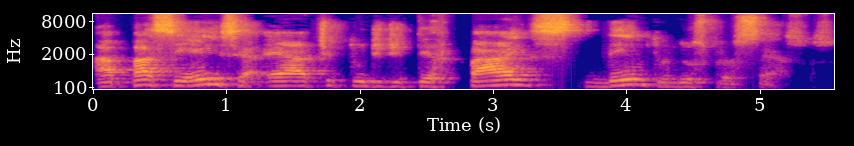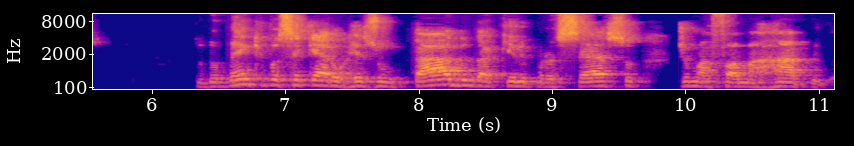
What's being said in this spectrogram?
a paciência é a atitude de ter paz dentro dos processos. Tudo bem que você quer o resultado daquele processo de uma forma rápida,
